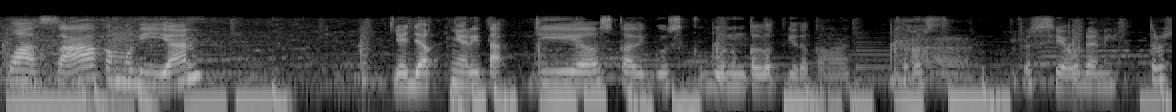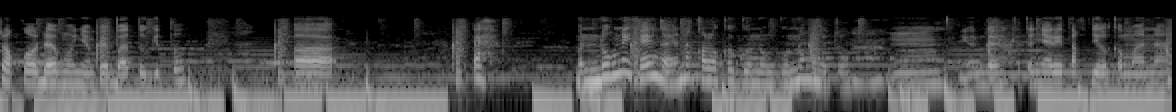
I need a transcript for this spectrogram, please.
puasa kemudian jajak nyari takjil sekaligus ke Gunung Kelut gitu kan terus. Ah, terus ya udah nih. Terus aku udah mau nyampe batu gitu eh eh mendung nih kayak nggak enak kalau ke gunung-gunung gitu. Hmm ya udah kita nyari takjil ke mana.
